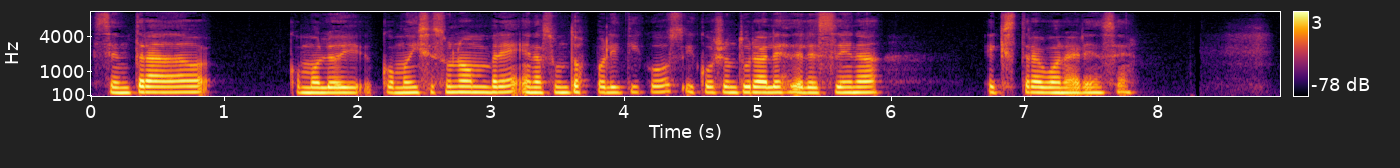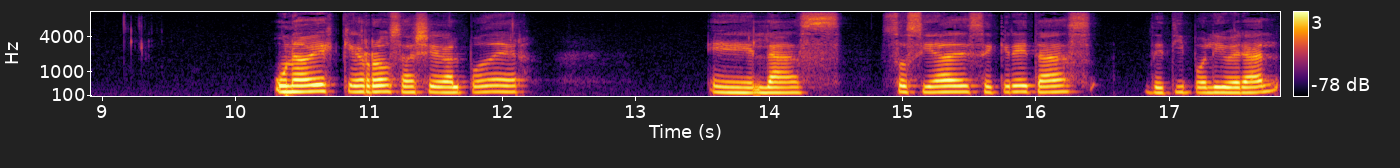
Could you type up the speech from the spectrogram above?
centrada como, dice su nombre, en asuntos políticos y coyunturales de la escena extrabonaerense. Una vez que Rosa llega al poder, eh, las sociedades secretas de tipo liberal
